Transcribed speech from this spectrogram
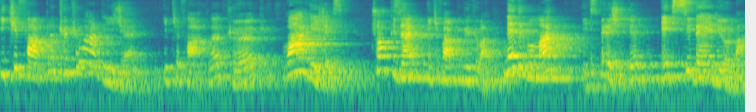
İki farklı kökü var diyeceksin. İki farklı kök var diyeceksin. Çok güzel iki farklı kökü var. Nedir bunlar? x1 eşittir. Eksi b diyor bak.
